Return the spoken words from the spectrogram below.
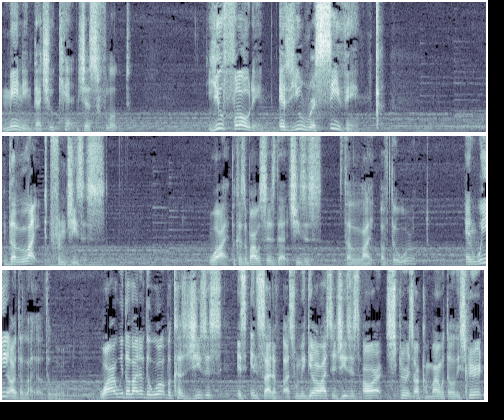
meaning that you can't just float. You floating is you receiving the light from Jesus. Why? Because the Bible says that Jesus is the light of the world. And we are the light of the world. Why are we the light of the world? Because Jesus is inside of us. When we give our lives to Jesus, our spirits are combined with the Holy Spirit,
